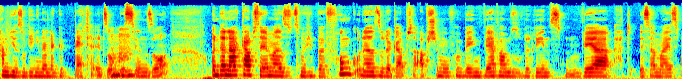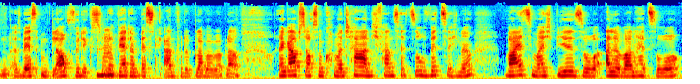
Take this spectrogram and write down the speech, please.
haben die ja so gegeneinander gebettelt, so ein bisschen so. Und danach gab es ja immer so zum Beispiel bei Funk oder so, da gab es so Abstimmungen von wegen, wer war am souveränsten, wer hat, ist am meisten, also wer ist am glaubwürdigsten oder wer hat am besten geantwortet, bla bla bla bla. Und dann gab es auch so einen Kommentar und ich fand es halt so witzig, ne? War jetzt zum Beispiel so, alle waren halt so,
